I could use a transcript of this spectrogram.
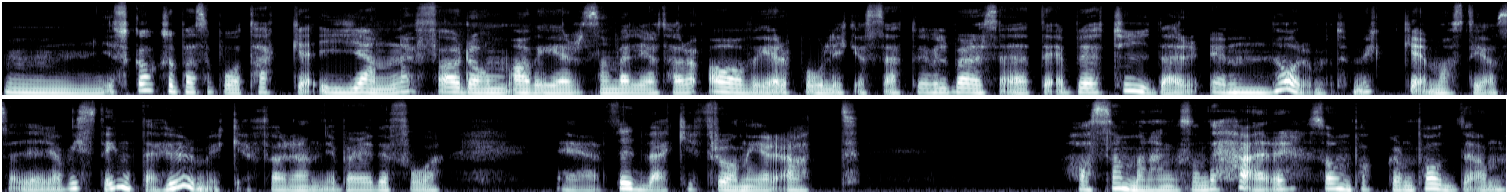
mm, jag ska också passa på att tacka igen för de av er som väljer att höra av er på olika sätt. Jag vill bara säga att det betyder enormt mycket, måste jag säga. Jag visste inte hur mycket förrän jag började få eh, feedback från er att ha sammanhang som det här, som Popcornpodden,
